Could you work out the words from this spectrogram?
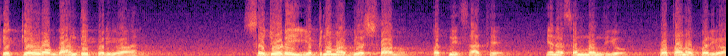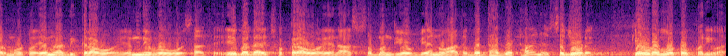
કે કેવડો ગાંધી પરિવાર, સજોડે યજ્ઞમાં બેસવાનો પત્ની સાથે એના સંબંધીઓ પોતાનો પરિવાર મોટો, એમના દીકરાઓ એમની વહુઓ સાથે, એ બધા છોકરાઓ એના સંબંધીઓ, બહેનો હાથે બધા બેઠા હોય ને સજોડે. કેવડો મોટો પરિવાર.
